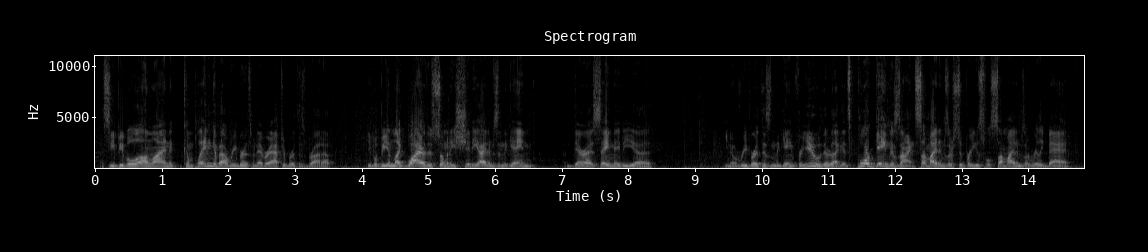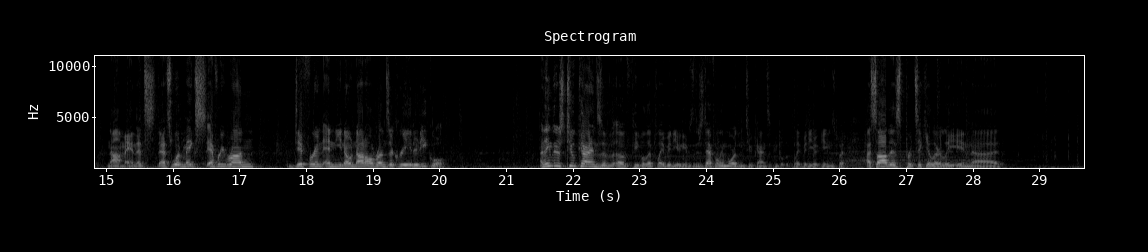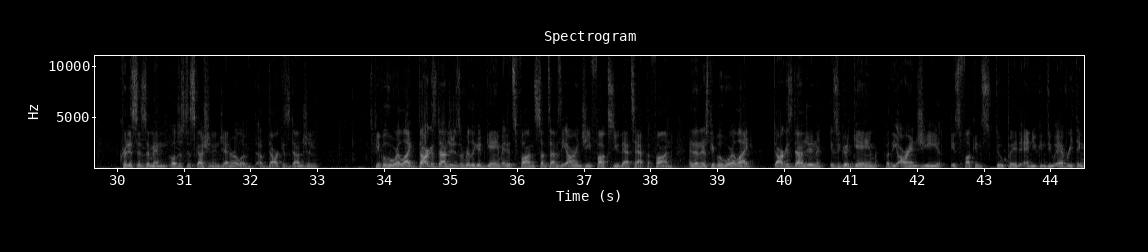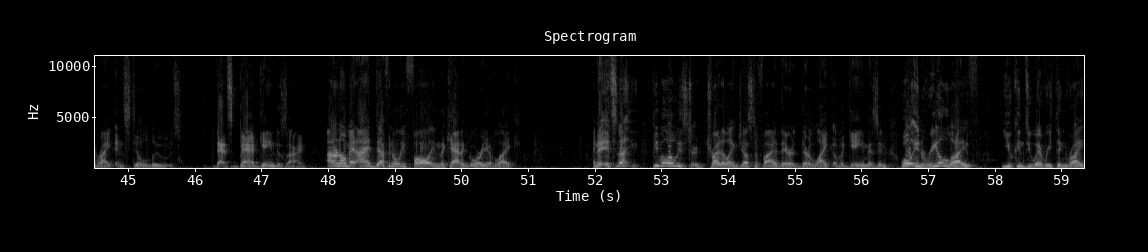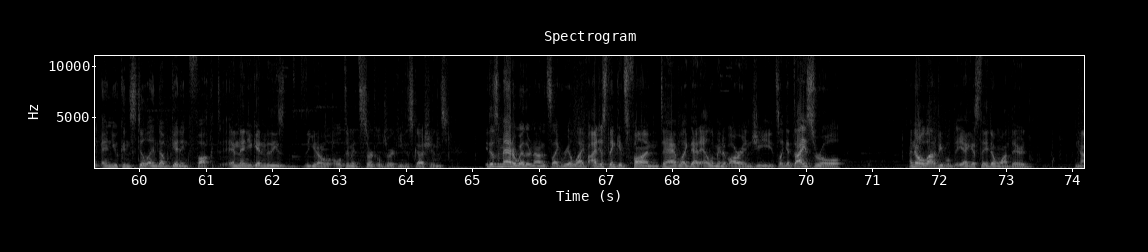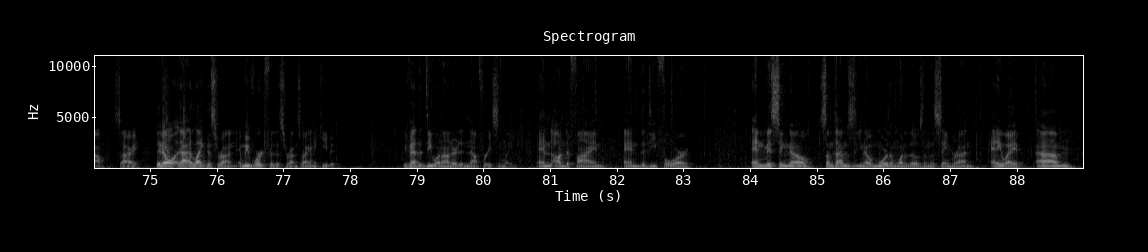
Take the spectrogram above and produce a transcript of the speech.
I see people online complaining about Rebirth whenever Afterbirth is brought up. People being like, why are there so many shitty items in the game? Dare I say, maybe, uh, you know, Rebirth isn't the game for you. They're like, it's poor game design. Some items are super useful, some items are really bad. Nah, man, that's that's what makes every run different, and, you know, not all runs are created equal. I think there's two kinds of, of people that play video games. There's definitely more than two kinds of people that play video games, but I saw this particularly in uh, criticism and, well, just discussion in general of, of Darkest Dungeon. People who are like, Darkest Dungeon is a really good game and it's fun. Sometimes the RNG fucks you, that's half the fun. And then there's people who are like, Darkest Dungeon is a good game, but the RNG is fucking stupid and you can do everything right and still lose. That's bad game design. I don't know, man. I definitely fall in the category of like, and it's not people always try to like justify their their like of a game as in, well, in real life you can do everything right and you can still end up getting fucked. And then you get into these, you know, ultimate circle jerky discussions. It doesn't matter whether or not it's like real life. I just think it's fun to have like that element of RNG. It's like a dice roll. I know a lot of people, yeah, I guess they don't want their, no, sorry. They don't, I like this run, and we've worked for this run, so I'm going to keep it. We've had the D100 enough recently, and Undefined, and the D4, and missing no. Sometimes, you know, more than one of those in the same run. Anyway, um...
